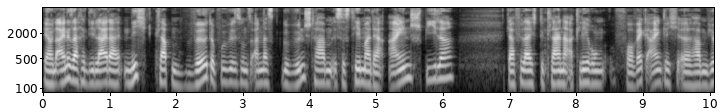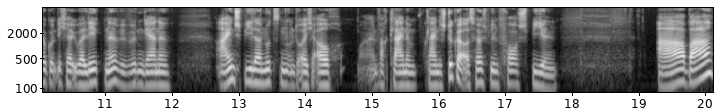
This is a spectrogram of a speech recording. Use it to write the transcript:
Ja, und eine Sache, die leider nicht klappen wird, obwohl wir es uns anders gewünscht haben, ist das Thema der Einspieler. Da vielleicht eine kleine Erklärung vorweg. Eigentlich äh, haben Jörg und ich ja überlegt, ne, wir würden gerne Einspieler nutzen und euch auch einfach kleine, kleine Stücke aus Hörspielen vorspielen. Aber,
